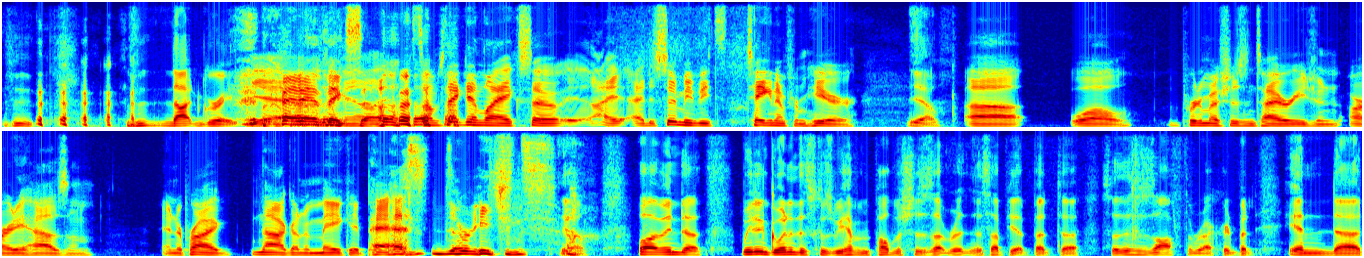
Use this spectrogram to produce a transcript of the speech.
Not great. Yeah, I didn't think so. so I'm thinking like, so I, I'd assume he'd be taking him from here. Yeah. Uh, well, pretty much this entire region already has them, and they're probably not going to make it past the regions. Yeah. Well, I mean, uh, we didn't go into this because we haven't published this, uh, written this up yet. But uh, so this is off the record. But in uh,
